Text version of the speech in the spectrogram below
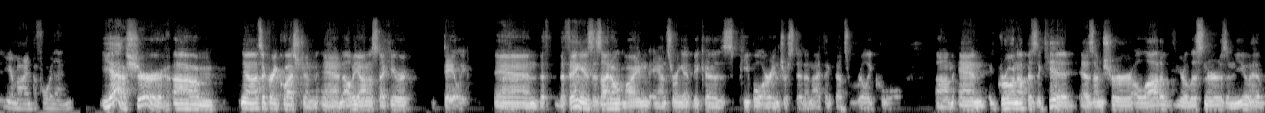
your mind before then yeah sure um yeah, that's a great question, and I'll be honest, I hear it daily. And the, the thing is, is I don't mind answering it because people are interested, and I think that's really cool. Um, and growing up as a kid, as I'm sure a lot of your listeners and you have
